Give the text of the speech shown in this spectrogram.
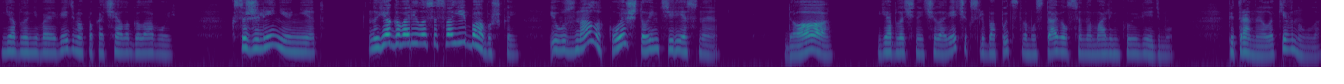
Яблоневая ведьма покачала головой. «К сожалению, нет. Но я говорила со своей бабушкой и узнала кое-что интересное». «Да, Яблочный человечек с любопытством уставился на маленькую ведьму. Петронелла кивнула.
